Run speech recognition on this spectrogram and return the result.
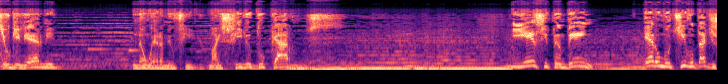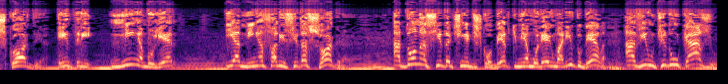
que o Guilherme não era meu filho, mas filho do Carlos. E esse também era o motivo da discórdia entre minha mulher e a minha falecida sogra. A dona Cida tinha descoberto que minha mulher e o marido dela haviam tido um caso,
